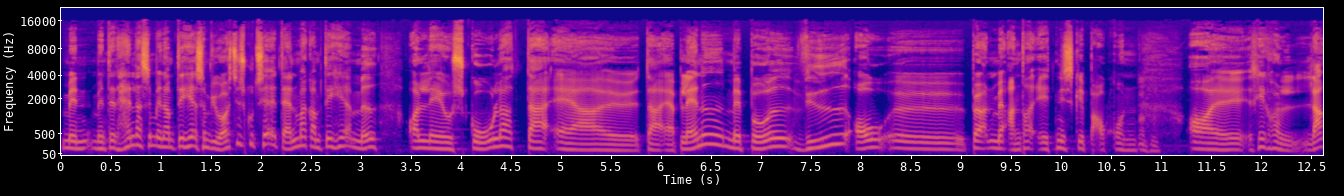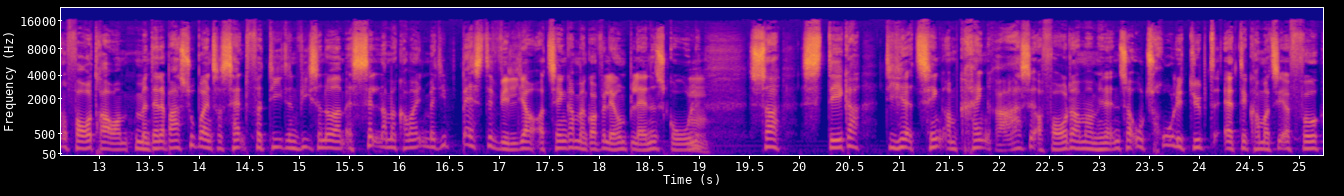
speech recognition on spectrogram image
men, men den handler simpelthen om det her, som vi jo også diskuterer i Danmark, om det her med at lave skoler, der er, øh, der er blandet med både hvide og øh, børn med andre etniske baggrunde. Mm-hmm. Og øh, jeg skal ikke holde lang foredrag om den, men den er bare super interessant, fordi den viser noget om, at selv når man kommer ind med de bedste viljer og tænker, at man godt vil lave en blandet skole, mm så stikker de her ting omkring race og fordomme om hinanden så utroligt dybt, at det kommer til at få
